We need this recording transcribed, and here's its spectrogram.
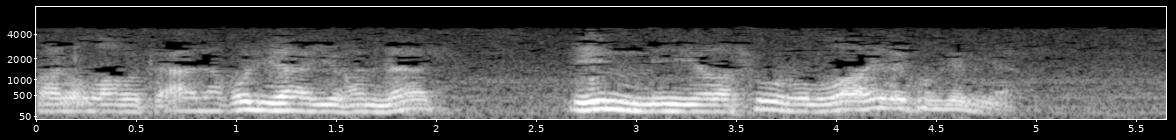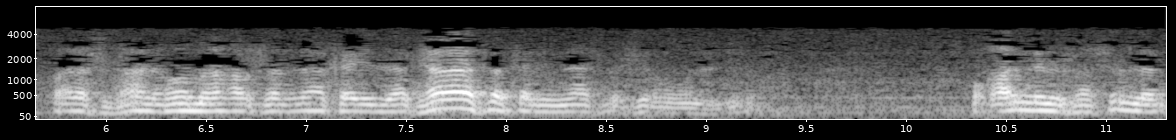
قال الله تعالى قل يا أيها الناس إني رسول الله إليكم جميعا. قال سبحانه وما أرسلناك إلا كافة للناس بشيرا ونذيرا. وقال النبي صلى الله عليه وسلم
